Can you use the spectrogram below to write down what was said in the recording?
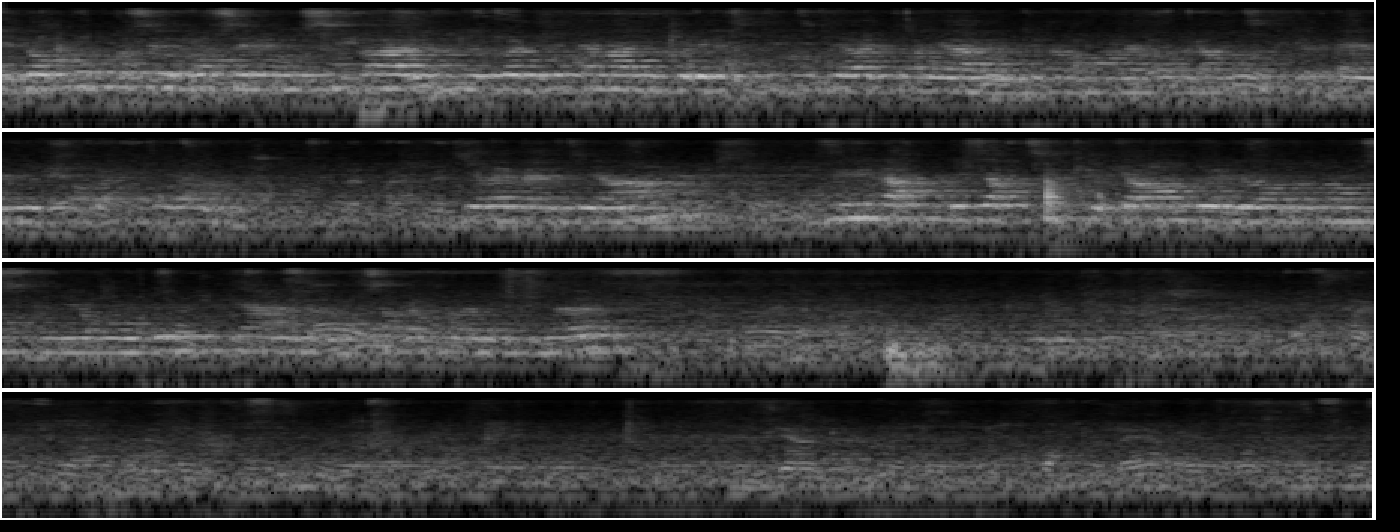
Et donc, proposé au conseil municipal le code général des collectivités territoriales, notamment l'article L. 21, vu les articles 42 de l'ordonnance numéro 2015-199, on vient de bord de mer et on rejoint ici.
